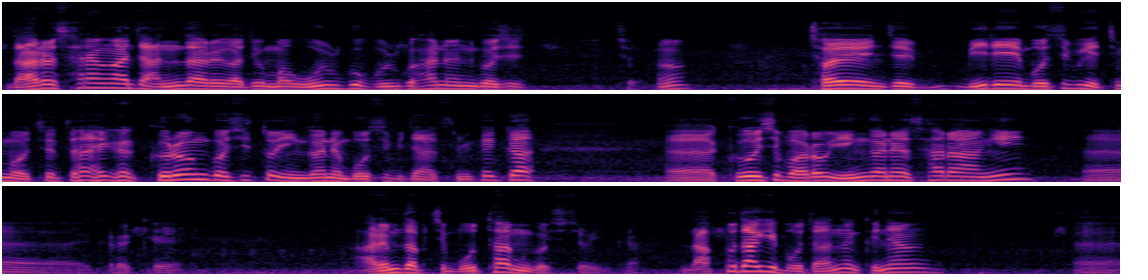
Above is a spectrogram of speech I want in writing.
나를 사랑하지 않는다 그래가지고 막 울고 불고 하는 것이 저, 어? 저의 이제 미래의 모습이겠지만 어쨌든 하여간 그런 것이 또 인간의 모습이지 않습니까? 그러니까 에, 그것이 바로 인간의 사랑이 에, 그렇게 아름답지 못한 것이죠. 그러니까 나쁘다기보다는 그냥 에,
